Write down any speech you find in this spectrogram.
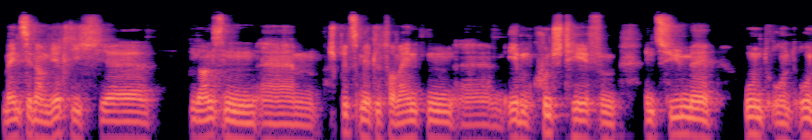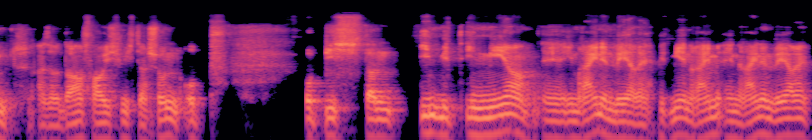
wenn sie dann wirklich äh, die ganzen ähm, Spritzmittel verwenden, äh, eben Kunsthäfen, Enzyme und, und, und. Also da frage ich mich da schon, ob ob ich dann in, mit in mir äh, im Reinen wäre, mit mir in, Rein, in Reinen wäre.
